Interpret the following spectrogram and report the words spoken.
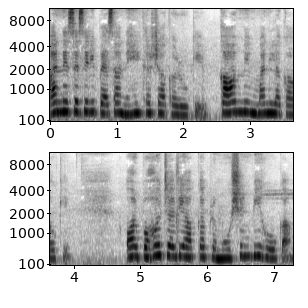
अननेसेसरी पैसा नहीं खर्चा करोगे। काम में मन लगाओगे। और बहुत जल्दी आपका प्रमोशन भी होगा।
